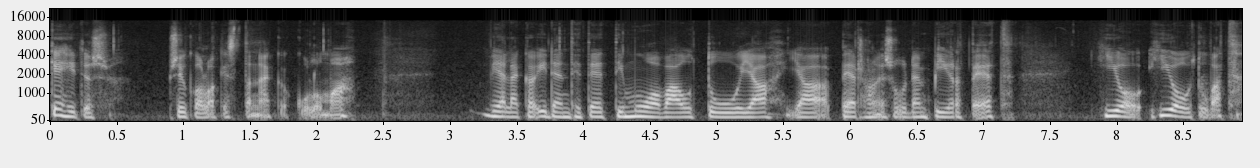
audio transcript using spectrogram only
kehityspsykologista näkökulmaa? Vieläkö identiteetti muovautuu ja, ja persoonallisuuden piirteet hio, hioutuvat?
